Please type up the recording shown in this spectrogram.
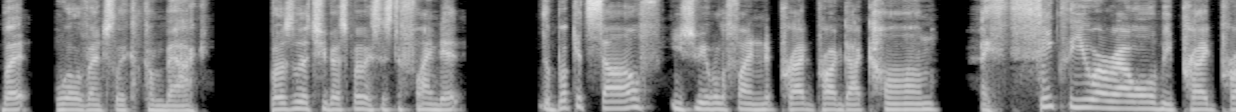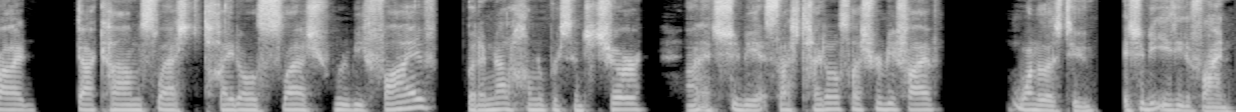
But we'll eventually come back. Those are the two best places to find it. The book itself, you should be able to find it at pragprog.com. I think the URL will be pragprog.com slash title slash ruby5, but I'm not 100% sure. Uh, it should be at slash title slash ruby5. One of those two. It should be easy to find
